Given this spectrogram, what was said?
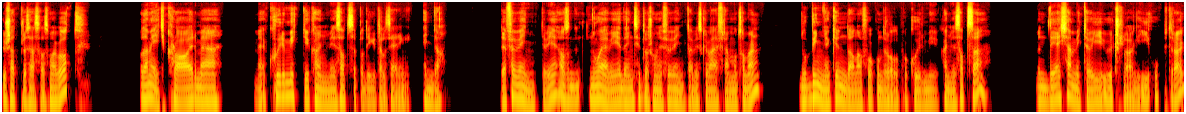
budsjettprosesser som har gått, og de er ikke klar med, med hvor mye kan vi satse på digitalisering enda. Det forventer vi. altså Nå er vi i den situasjonen vi forventa vi skulle være frem mot sommeren. Nå begynner kundene å få kontroll på hvor mye kan vi satse, men det kommer ikke til å gi utslag i oppdrag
